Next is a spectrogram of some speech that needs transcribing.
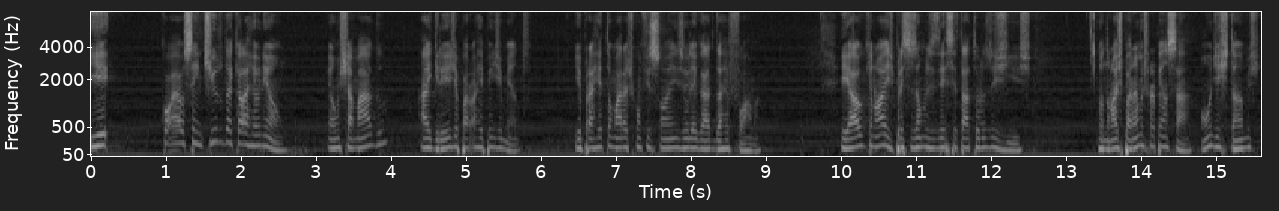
E qual é o sentido daquela reunião? É um chamado à igreja para o arrependimento e para retomar as confissões e o legado da reforma. E é algo que nós precisamos exercitar todos os dias. Quando nós paramos para pensar onde estamos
